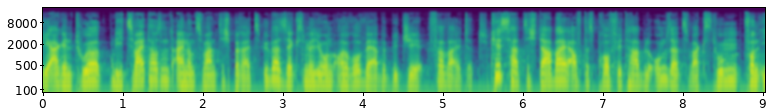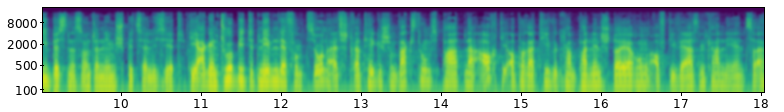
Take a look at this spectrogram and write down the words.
die Agentur, die 2021 bereits über 6 Millionen Euro Werbebudget verwaltet. KISS hat sich dabei auf das profitable Umsatzwachstum von E-Business-Unternehmen spezialisiert. Die Agentur bietet neben der Funktion als strategischem Wachstumspartner auch die operative Kampagnensteuerung auf diversen Kanälen zur,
